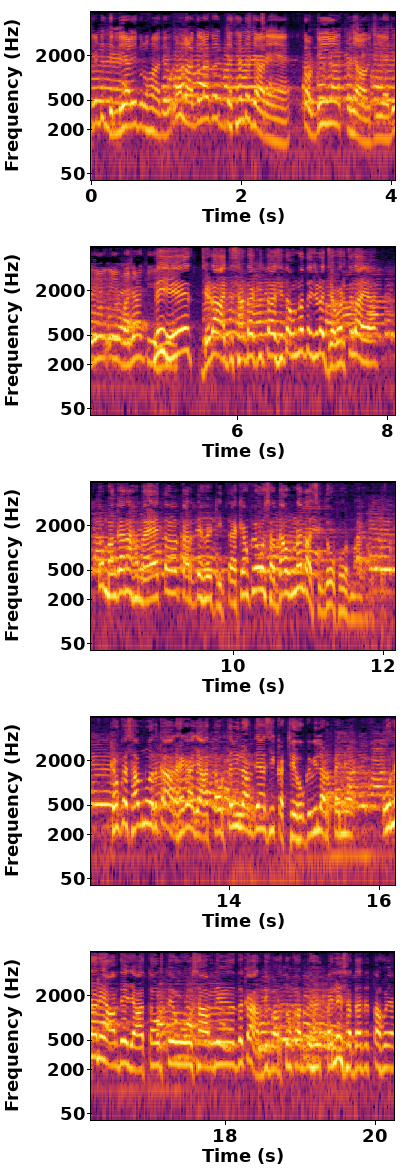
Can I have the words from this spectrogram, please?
ਜਿਹੜੀ ਦਿੱਲੀ ਵਾਲੀ ਬਰੂਹਾਂ ਦੇ ਉਹ ਅਲੱਗ-ਅਲੱਗ ਜਥਿਆਂ ਤੇ ਜਾ ਰਹੇ ਆ। ਤੁਹਾਡੀ ਪੰਜਾਬ 'ਚ ਹੀ ਜੀ ਇਹ ਇਹ ਵਜ੍ਹਾ ਕੀ ਨਹੀਂ ਇਹ ਜਿਹੜਾ ਅੱਜ ਸਾਡਾ ਕੀਤਾ ਸੀ ਤਾਂ ਉਹਨਾਂ ਤੇ ਜਿਹੜਾ ਜ਼ਬਰ ਚਲਾਇਆ ਤੇ ਮੰਗਾਂ ਨਾਲ ਹਮਾਇਤ ਕਰਦੇ ਹੋਏ ਕੀਤਾ ਕਿਉਂਕਿ ਉਹ ਸੱਦਾ ਉਹਨਾਂ ਦਾ ਸੀ ਦੋ ਫੋਰਮਾਂ ਦਾ। ਕਿਉਂਕਿ ਸਭ ਨੂੰ ਅਧਿਕਾਰ ਹੈਗਾ ਆਜ਼ਾਦ ਤੌਰ ਤੇ ਵੀ ਲੜਦੇ ਆ ਅਸੀਂ, ਇਕੱਠੇ ਹੋ ਕੇ ਵੀ ਲੜ ਪੈਂਦੇ ਆ ਉਹਨਾਂ ਨੇ ਆਪਦੇ ਆਜ਼ਾਦ ਤੌਰ ਤੇ ਉਸ ਆਪਦੇ ਅਧਿਕਾਰ ਦੀ ਵਰਤੋਂ ਕਰਦੇ ਹੋਏ ਪਹਿਲਾਂ ਹੀ ਸੱਦਾ ਦਿੱਤਾ ਹੋਇਆ।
